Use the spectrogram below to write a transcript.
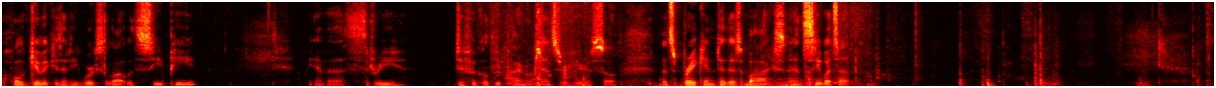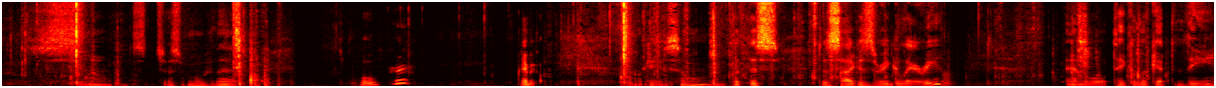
whole gimmick is that he works a lot with CP. We have a 3 difficulty Pyromancer here, so let's break into this box and see what's up. So let's just move that over. There we go. Okay, so put this to the side because it's very glary. And we'll take a look at the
